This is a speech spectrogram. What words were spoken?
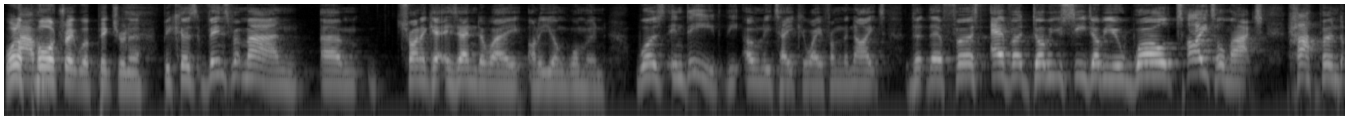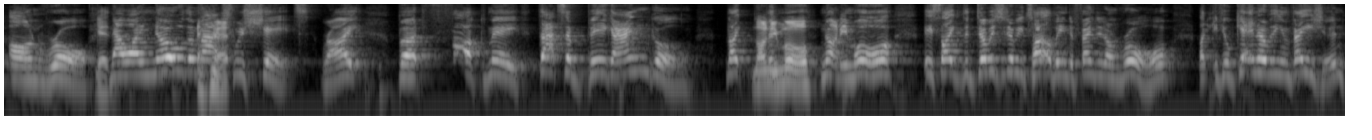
What a portrait we're picturing here. because Vince McMahon um, trying to get his end away on a young woman was indeed the only takeaway from the night that their first ever WCW World Title match happened on Raw. Yeah. Now I know the match was shit, right? But fuck me, that's a big angle. Like Not the- anymore. Not anymore. It's like the WCW title being defended on Raw. Like if you're getting over the invasion,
